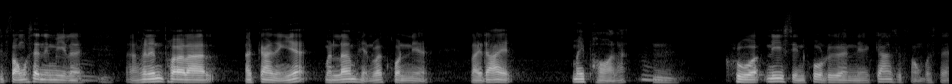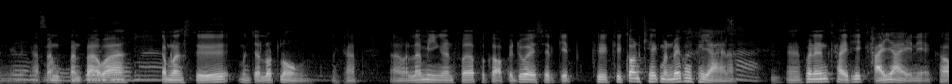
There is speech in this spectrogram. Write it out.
12ยังมีเลยอ่าเพราะฉะนั้นพอเวลาอาการอย่างเงี้ยมันเริ่มเห็นว่าคนเนี่ยรายได้ไม่พอละอืมครัวหนี้สินครัวเรือนเนี่ย 92%เนี่ยนะครับเพิ่มันมสูงมันแปลว่าเยอะมากกำลังซื้อมันจะลดลงนะครับอ่าแล้วมีเงินเฟ้อประกอบไปด้วยเศรษฐกิจคือคือก้อนเค้กมันไม่ค่อยขยายละค่ะนะเพราะฉะนั้นใครที่ขายใหญ่เนี่ยเขา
